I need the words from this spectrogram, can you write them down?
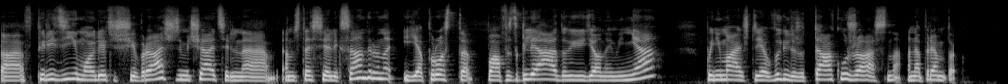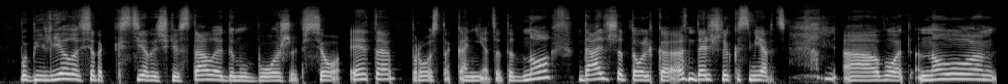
а впереди мой лечащий врач, замечательная Анастасия Александровна, и я просто по взгляду ее на меня понимаю, что я выгляжу так ужасно. Она прям так побелела, вся так к стеночке встала. Я думаю, боже, все, это просто конец, это дно. Дальше только, дальше только смерть. А, вот. Но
